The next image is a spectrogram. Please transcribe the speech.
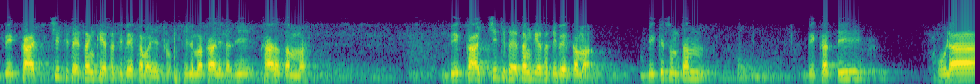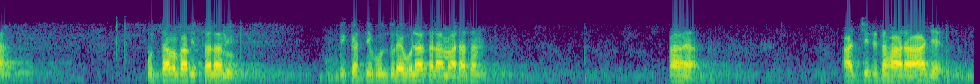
ثم بكاتشت تيسان كيستي بكما يجو في المكان الذي كان ثم بكاتشت تيسان كيستي بكما بكسن تم بكتي هلا قدام باب السلام بكتي فولدري هلا سلام عدسا آية أجد تهارا أجد فيه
